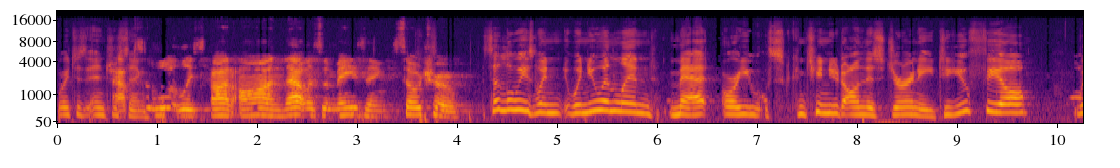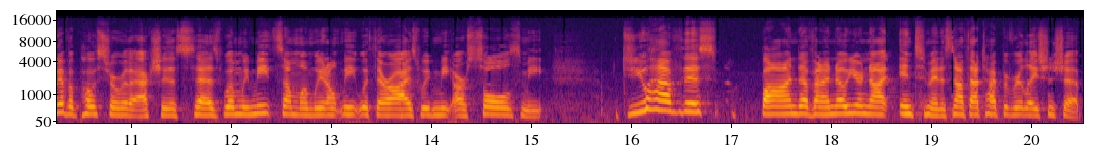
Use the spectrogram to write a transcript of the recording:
Which is interesting. Absolutely spot on. That was amazing. So true. So, Louise, when when you and Lynn met or you s- continued on this journey, do you feel we have a poster over there actually that says when we meet someone, we don't meet with their eyes, we meet our souls meet. Do you have this bond of, and I know you're not intimate, it's not that type of relationship.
